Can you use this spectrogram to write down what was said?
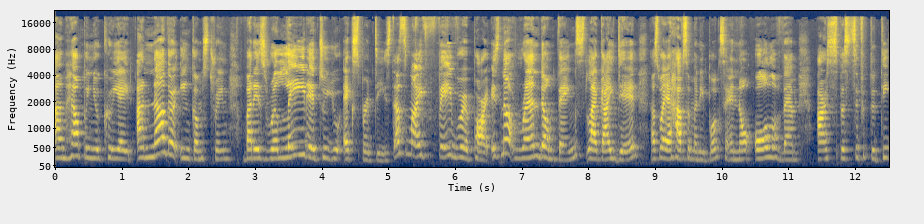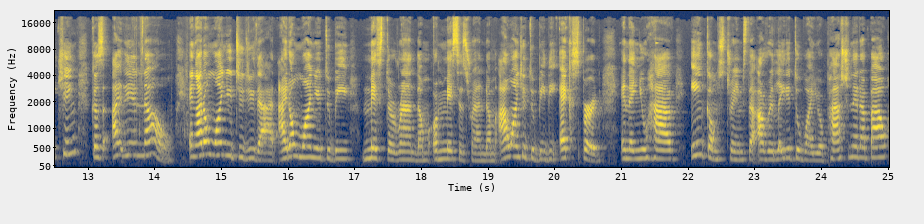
i'm helping you create another income stream but it's related to your expertise. That's my favorite part. It's not random things like i did. That's why i have so many books and all of them are specific to teaching because i didn't know. And i don't want you to do that. I don't want you to be mr random or mrs random. I want you to be the expert. And then you have income streams that are related to what you're passionate about,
